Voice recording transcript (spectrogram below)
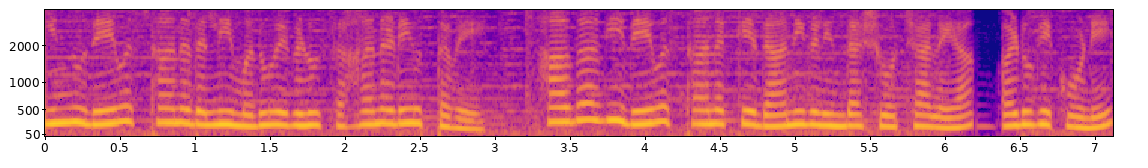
ಇನ್ನು ದೇವಸ್ಥಾನದಲ್ಲಿ ಮದುವೆಗಳು ಸಹ ನಡೆಯುತ್ತವೆ. ಹಾಗಾಗಿ ದೇವಸ್ಥಾನಕ್ಕೆ ದಾನಿಗಳಿಂದ ಶೌಚಾಲಯ, ಅಡುಗೆ ಕೋಣೆ,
